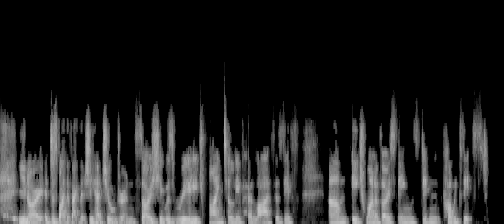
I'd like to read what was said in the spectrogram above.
you know, despite the fact that she had children. So she was really trying to live her life as if um, each one of those things didn't coexist.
